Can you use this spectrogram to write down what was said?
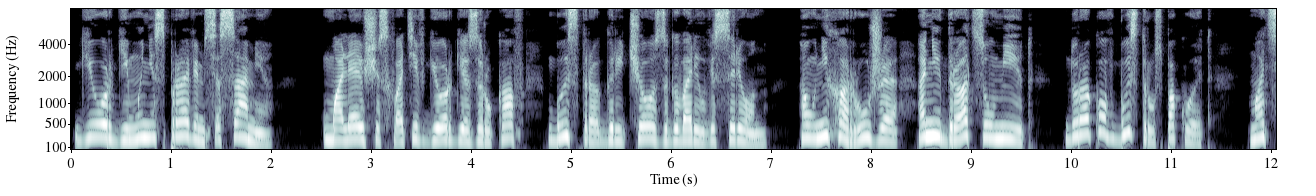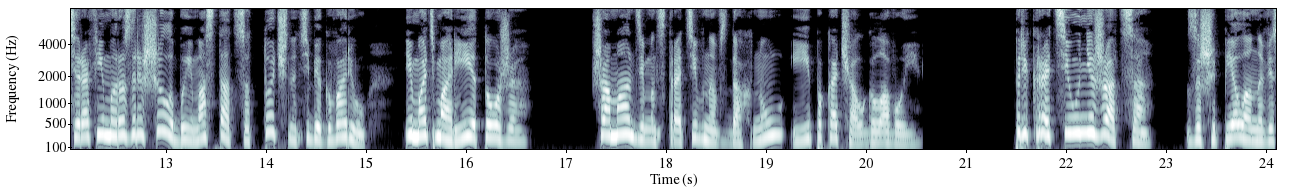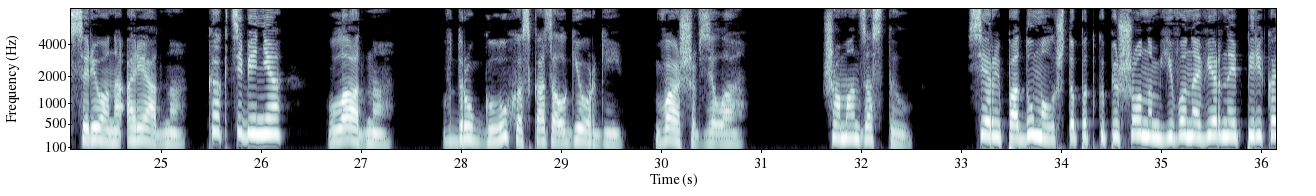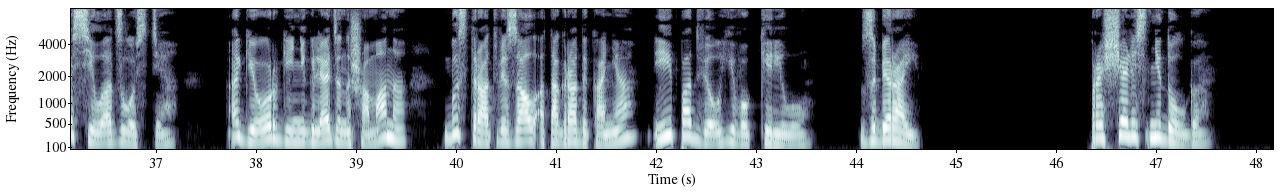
«Георгий, мы не справимся сами!» Умоляюще схватив Георгия за рукав, быстро, горячо заговорил Виссарион. А у них оружие, они драться умеют. Дураков быстро успокоят. Мать Серафима разрешила бы им остаться, точно тебе говорю. И мать Мария тоже. Шаман демонстративно вздохнул и покачал головой. «Прекрати унижаться!» — зашипела на Виссариона Ариадна. «Как тебе не...» «Ладно», — вдруг глухо сказал Георгий. «Ваша взяла». Шаман застыл. Серый подумал, что под капюшоном его, наверное, перекосило от злости. А Георгий, не глядя на шамана, быстро отвязал от ограды коня и подвел его к Кириллу. «Забирай». Прощались недолго.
